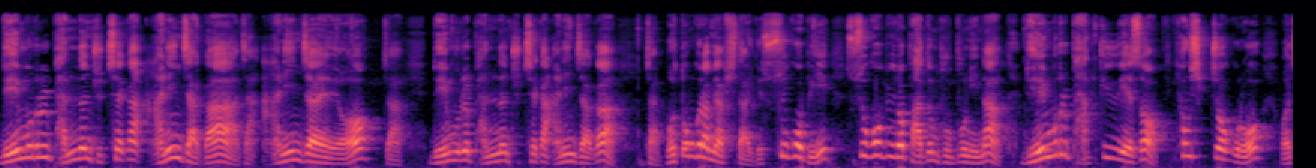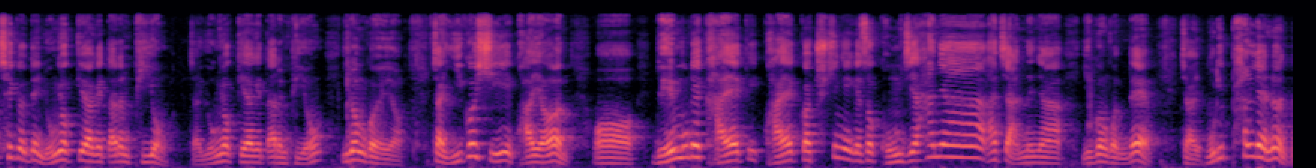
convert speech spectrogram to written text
뇌물을 받는 주체가 아닌 자가 자 아닌 자예요. 자 뇌물을 받는 주체가 아닌 자가 자, 뭐 동그라미 합시다. 이게 수고비, 수고비로 받은 부분이나 뇌물을 받기 위해서 형식적으로 어, 체결된 용역 계약에 따른 비용, 자, 용역 계약에 따른 비용 이런 거예요. 자, 이것이 과연 어, 뇌물의 가액, 과액과 추징액에서 공제하냐 하지 않느냐 이건 건데 자, 우리 판례는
